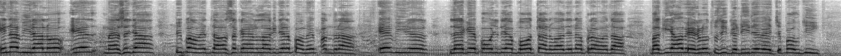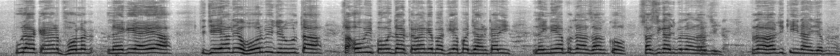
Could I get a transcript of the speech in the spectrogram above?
ਇਹਨਾਂ ਵੀਰਾਂ ਲੋ ਇਹ ਮੈਸੇਜ ਆ ਵੀ ਭਾਵੇਂ 10 ਕਹਿਣ ਲੱਗ ਜਾਣ ਭਾਵੇਂ 15 ਇਹ ਵੀਰ ਲੈ ਕੇ ਪਹੁੰਚਦੇ ਆ ਬਹੁਤ ਧੰਨਵਾਦ ਇਹਨਾਂ ਭਰਾਵਾਂ ਦਾ। ਬਾਕੀ ਆਹ ਵੇਖ ਲਓ ਤੁਸੀਂ ਗੱਡੀ ਦੇ ਵਿੱਚ ਭਾਊ ਜੀ ਪੂਰਾ ਕਹਿਣ ਫੁੱਲ ਲੈ ਕੇ ਆਏ ਆ। ਤੇ ਜੇ ਆਂਦੇ ਹੋਰ ਵੀ ਜ਼ਰੂਰਤ ਆ ਤਾਂ ਉਹ ਵੀ ਪਹੁੰਚਦਾ ਕਰਾਂਗੇ। ਬਾਕੀ ਆਪਾਂ ਜਾਣਕਾਰੀ ਲੈਨੇ ਆ ਪ੍ਰਧਾਨ ਸਾਹਿਬ ਕੋ ਸਤਿ ਸ਼੍ਰੀ ਅਕਾਲ ਜੀ ਪ੍ਰਧਾਨ ਸਾਹਿਬ ਜੀ। ਪ੍ਰਧਾਨ ਸਾਹਿਬ ਜੀ ਕੀ ਨਾਂ ਹੈ ਜੀ ਆਪਣਾ?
